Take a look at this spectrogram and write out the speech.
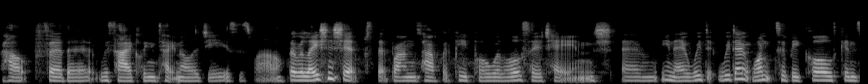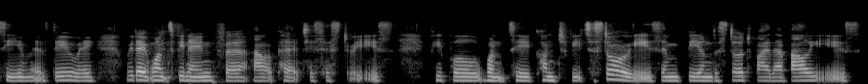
help further recycling technologies as well. The relationships that brands have with people will also change. Um, you know, we, d- we don't want to be called consumers, do we? We don't want to be known for our purchase histories. People want to contribute to stories and be understood by their values,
